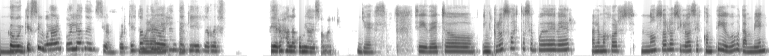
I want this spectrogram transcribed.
Mm. Como que es igual, ponle atención, porque es tan prevalente que te refieras a la comida de esa manera. Yes. Sí, de hecho, incluso esto se puede ver, a lo mejor no solo si lo haces contigo, también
